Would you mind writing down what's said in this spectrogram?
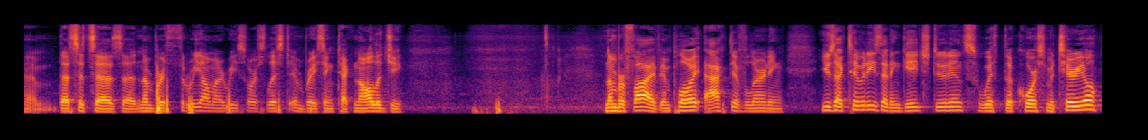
Um, that sits as uh, number three on my resource list, embracing technology. Number five, employ active learning. Use activities that engage students with the course material.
